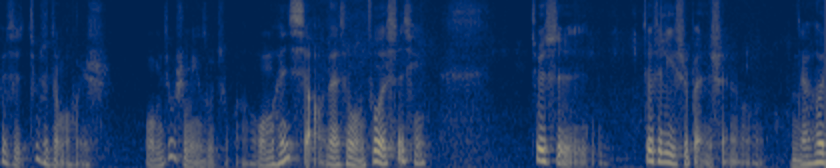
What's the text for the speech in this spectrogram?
就是就是这么回事，我们就是民族之光。我们很小，但是我们做的事情，就是就是历史本身。然后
